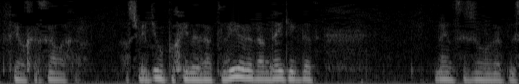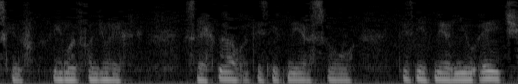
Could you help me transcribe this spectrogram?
veel gezelliger. Als we nu beginnen dat leren, dan denk ik dat mensen zullen dat misschien, iemand van jullie zegt, nou, het is niet meer zo, het is niet meer New Age.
